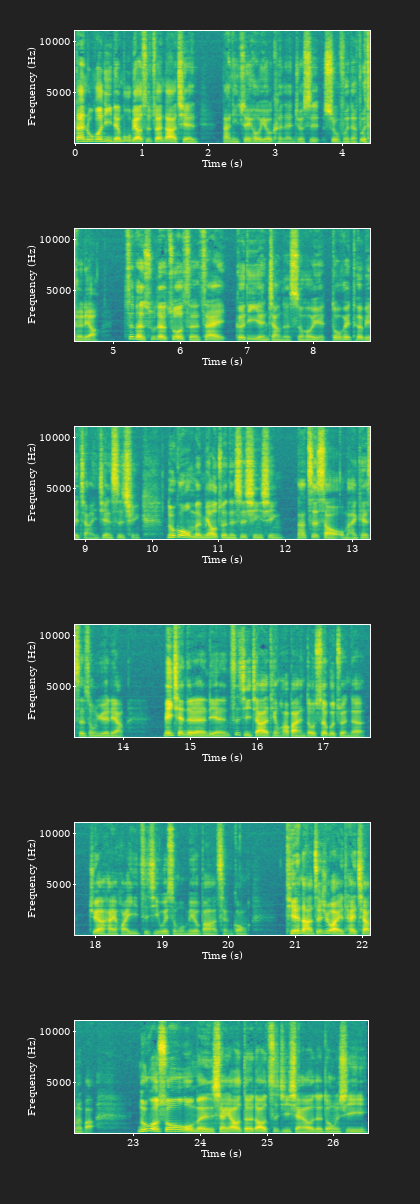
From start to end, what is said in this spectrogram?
但如果你的目标是赚大钱，那你最后有可能就是舒服的不得了。这本书的作者在各地演讲的时候，也都会特别讲一件事情：如果我们瞄准的是星星，那至少我们还可以射中月亮。没钱的人连自己家的天花板都射不准呢，居然还怀疑自己为什么没有办法成功？天哪，这句话也太呛了吧！如果说我们想要得到自己想要的东西，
